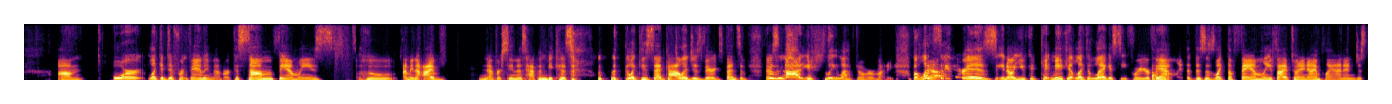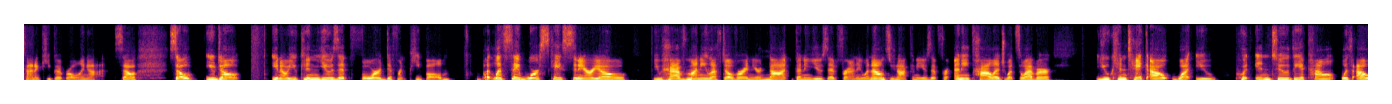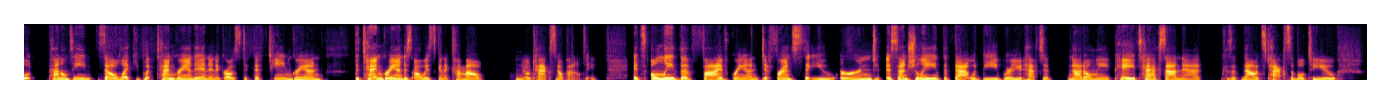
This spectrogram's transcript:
Um, or like a different family member, because some families who, I mean, I've never seen this happen because like you said, college is very expensive. There's not usually leftover money. But let's yeah. say there is, you know, you could make it like a legacy for your family that this is like the family 529 plan and just kind of keep it rolling on. So, so you don't, you know, you can use it for different people. But let's say worst case scenario, you have money left over and you're not going to use it for anyone else. You're not going to use it for any college whatsoever. You can take out what you put into the account without penalty. So, like you put 10 grand in and it grows to 15 grand. The 10 grand is always going to come out no tax, no penalty. It's only the five grand difference that you earned essentially that that would be where you'd have to not only pay tax on that because now it's taxable to you,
